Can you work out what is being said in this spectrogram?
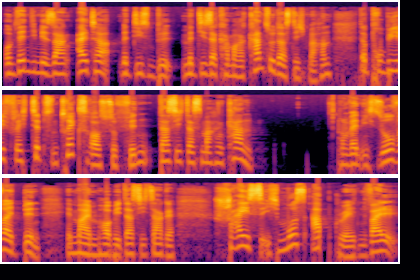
und wenn die mir sagen, Alter, mit diesem Bild, mit dieser Kamera kannst du das nicht machen, dann probiere ich vielleicht Tipps und Tricks rauszufinden, dass ich das machen kann. Und wenn ich so weit bin in meinem Hobby, dass ich sage, scheiße, ich muss upgraden, weil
